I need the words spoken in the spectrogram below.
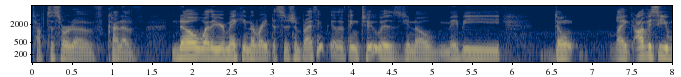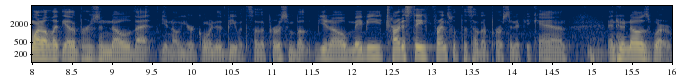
tough to sort of kind of know whether you're making the right decision. But I think the other thing too is you know maybe don't like obviously you want to let the other person know that you know you're going to be with this other person but you know maybe try to stay friends with this other person if you can and who knows where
